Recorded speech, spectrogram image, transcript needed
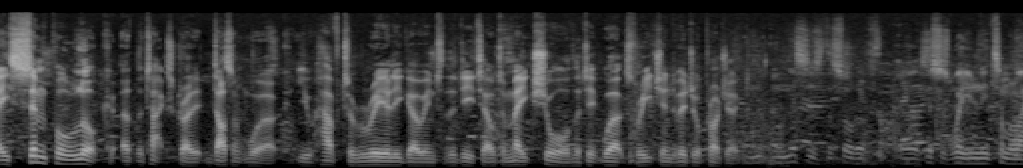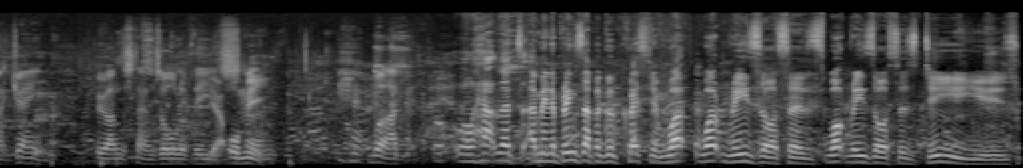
a simple look at the tax credit doesn't work. You have to really go into the detail to make sure that it works for each individual project. And, and this is the sort of uh, this is where you need someone like Jane, who understands all of these. Yeah, or me. Um, well, I, well, how, that's. I mean, it brings up a good question. What what resources what resources do you use?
